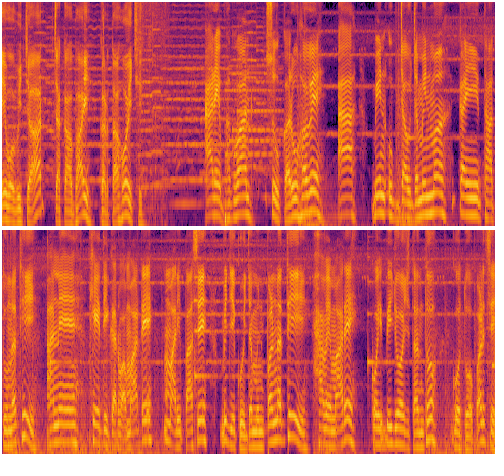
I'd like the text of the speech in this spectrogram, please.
એવો વિચાર ચકાભાઈ કરતા હોય છે. અરે ભગવાન, શું કરું હવે? આ બિન ઉપજાઉ જમીનમાં કંઈ થતું નથી અને ખેતી કરવા માટે મારી પાસે બીજી કોઈ જમીન પણ નથી. હવે મારે કોઈ બીજો જ ધંધો ગોતવો પડશે.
